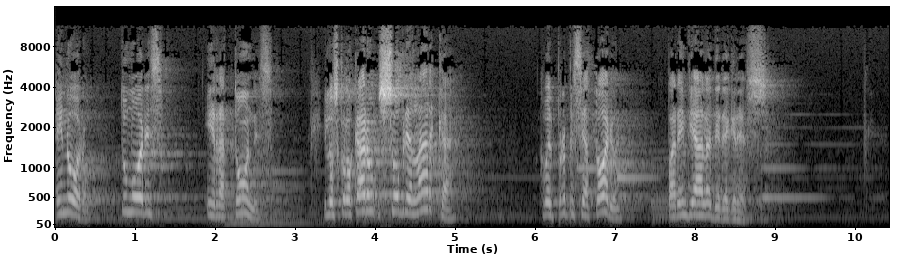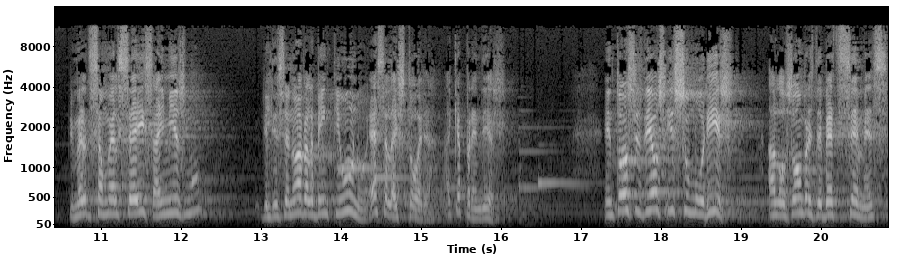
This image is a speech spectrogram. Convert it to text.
en oro, tumores y ratones, y los colocaron sobre el arca como el propiciatorio para enviarla de regreso. 1 Samuel 6, ahí mismo, del 19 al 21, esa es la historia, hay que aprender. Entonces Dios hizo morir a los hombres de Bet-Semes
